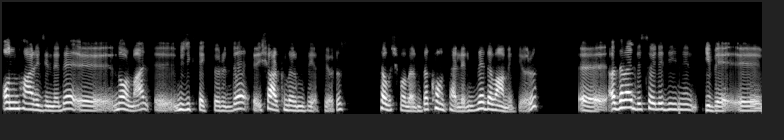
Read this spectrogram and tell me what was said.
Onun haricinde de e, normal e, müzik sektöründe e, şarkılarımızı yapıyoruz. Çalışmalarımıza, konserlerimize devam ediyoruz. E, az evvel de söylediğinin gibi e,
